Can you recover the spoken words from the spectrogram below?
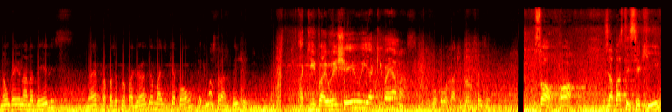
não ganho nada deles, né, para fazer propaganda, mas o que é bom tem que mostrar, não tem jeito. Aqui vai o recheio e aqui vai a massa. Vou colocar aqui para vocês verem. Pessoal, ó, desabasteci aqui.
